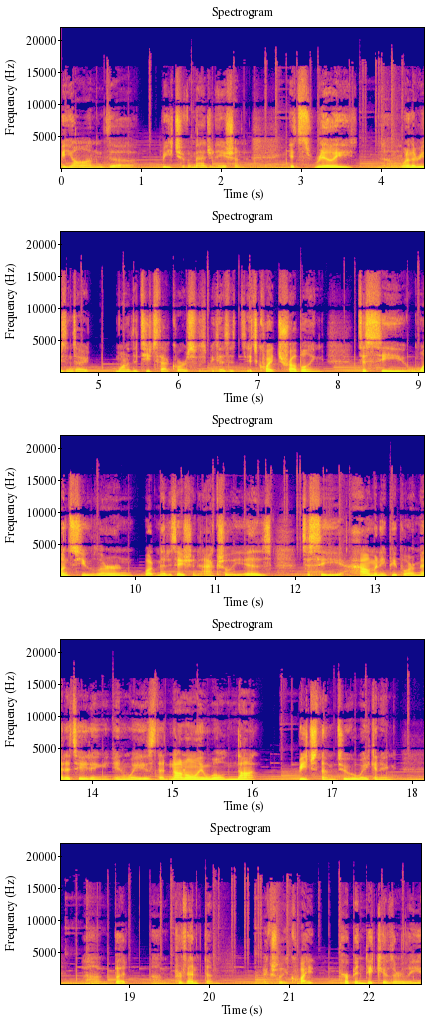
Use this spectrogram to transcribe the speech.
beyond the reach of imagination. It's really uh, one of the reasons I wanted to teach that course was because it's, it's quite troubling to see once you learn what meditation actually is, to see how many people are meditating in ways that not only will not reach them to awakening, um, but um, prevent them actually quite perpendicularly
